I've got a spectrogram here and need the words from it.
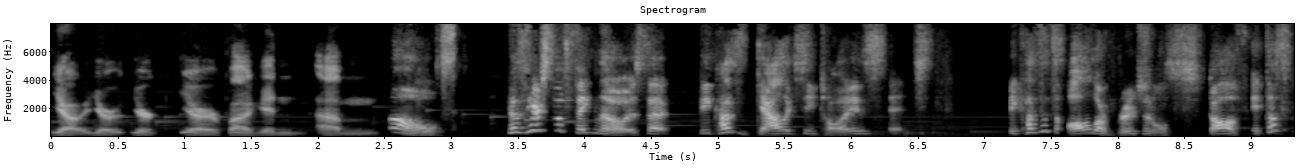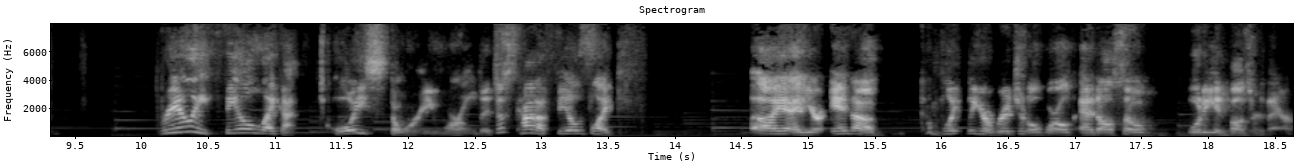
you know your your your fucking um. No, because here's the thing though, is that because Galaxy Toys, it's, because it's all original stuff, it doesn't really feel like a Toy Story world. It just kind of feels like, oh yeah, you're in a completely original world, and also Woody and Buzz are there.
